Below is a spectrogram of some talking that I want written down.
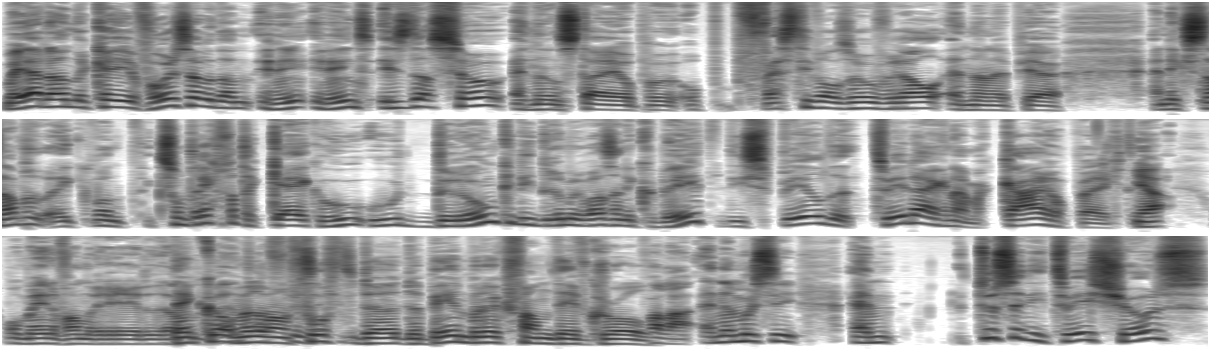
Maar ja, dan kan je je voorstellen, dan ine- ineens is dat zo. En dan sta je op, op, op festivals overal. En dan heb je. En ik snap ik, want ik stond er echt van te kijken hoe, hoe dronken die drummer was. En ik weet, die speelde twee dagen na elkaar op Werchter. Ja. Om een of andere reden. Denk omwille van de, de beenbreuk van Dave Grohl. Voilà. En dan moest hij. En tussen die twee shows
